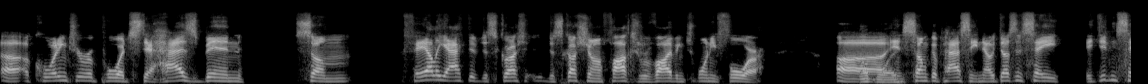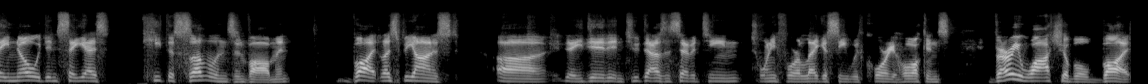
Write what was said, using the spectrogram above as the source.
uh, according to reports, there has been some fairly active discussion discussion on Fox reviving 24 uh, Oh, in some capacity. Now it doesn't say it didn't say no, it didn't say yes. Kiefer Sutherland's involvement, but let's be honest. Uh, they did in 2017 24 Legacy with Corey Hawkins. Very watchable, but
